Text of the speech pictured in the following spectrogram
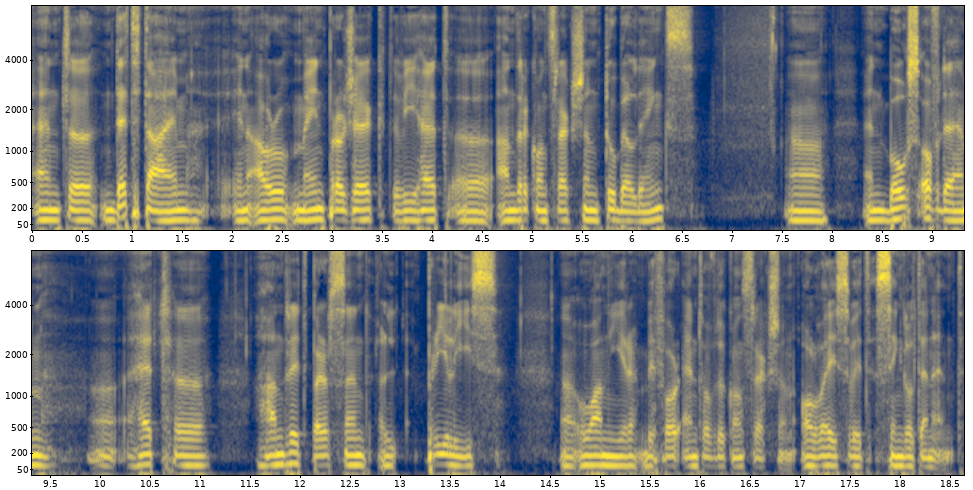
And uh, that time, in our main project, we had uh, under construction two buildings, uh, and both of them uh, had 100% pre-lease one year before end of the construction, always with single tenant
